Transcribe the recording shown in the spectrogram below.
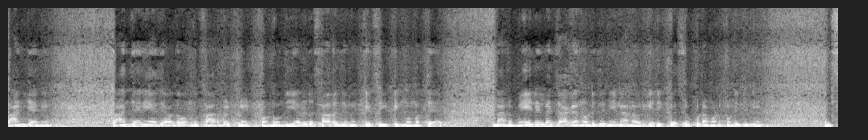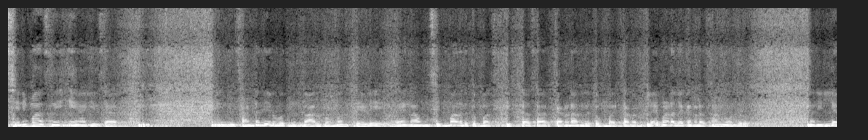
ತಾಂಜಾನಿಯಾ ತಾಂಜಾನಿಯಾದ ಯಾವುದೋ ಒಂದು ಕಾರ್ಬೆಟ್ನ ಇಟ್ಕೊಂಡು ಒಂದು ಎರಡು ಸಾವಿರ ಜನಕ್ಕೆ ಸೀಟಿಂಗು ಮತ್ತೆ ನಾನು ಮೇಲೆಲ್ಲ ಜಾಗ ನೋಡಿದ್ದೀನಿ. ನಾನು ಅವರಿಗೆ ರಿಕ್ವೆಸ್ಟು ಕೂಡ ಮಾಡ್ಕೊಂಡಿದ್ದೀನಿ. ಸಿನಿಮಾ ಸ್ನೇಹಿಯಾಗಿ ಸರ್ ಈ ಸಣ್ಣದಿರ್ಬೋದು ನಿಮ್ಮ ಆಲ್ಬಮ್ ಅಂತ ಹೇಳಿ. ನಮ್ಮ ಸಿನಿಮಾ ಅಂದ್ರೆ ತುಂಬಾ ಇಷ್ಟ ಸರ್ ಕನ್ನಡ ಅಂದ್ರೆ ತುಂಬಾ ಇಷ್ಟ. ನಾನು ಪ್ಲೇ ಮಾಡೋದೇ ಕನ್ನಡ ಸಾಂಗ್ ಅಂದ್ರು ನಾನು ಇಲ್ಲೇ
